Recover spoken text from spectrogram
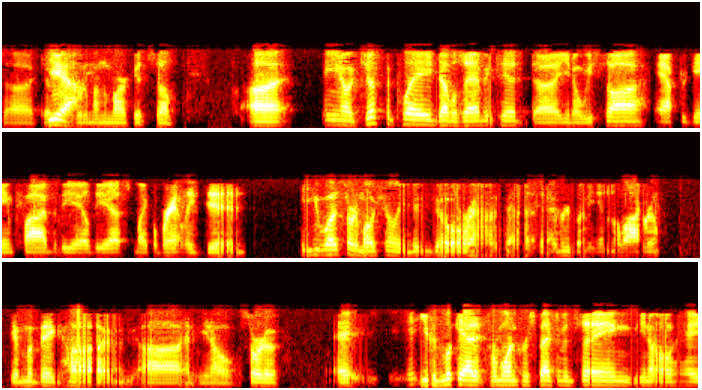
uh, to yeah. put him on the market. So, uh, you know, just to play devil's advocate, uh, you know, we saw after Game Five of the ALDS, Michael Brantley did. He was sort of emotional. He did go around to, to everybody in the locker room, give him a big hug, uh, and you know, sort of. Uh, you could look at it from one perspective and saying, you know, hey,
